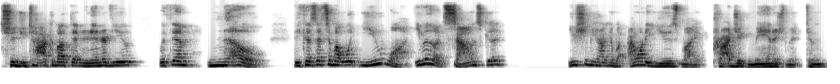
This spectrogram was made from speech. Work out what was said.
Should you talk about that in an interview with them? No, because that's about what you want. Even though it sounds good, you should be talking about I want to use my project management to,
